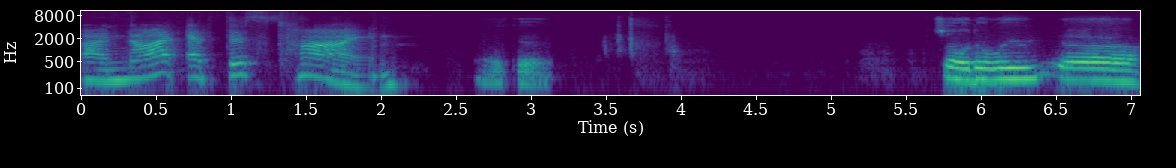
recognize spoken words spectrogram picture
Uh, not at this time. Okay. So do we, uh,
